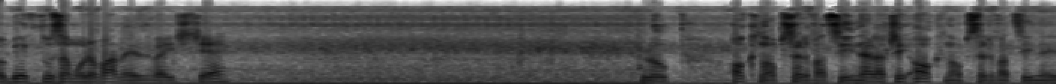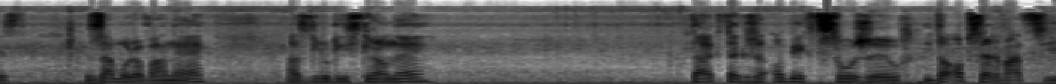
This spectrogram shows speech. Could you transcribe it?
Obiektu zamurowane jest wejście lub okno obserwacyjne, raczej okno obserwacyjne jest zamurowane, a z drugiej strony tak, także obiekt służył do obserwacji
